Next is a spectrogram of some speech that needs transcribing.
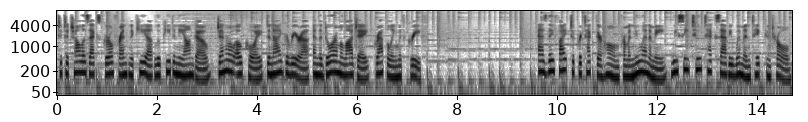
to T'Challa's ex-girlfriend Nakia, Lupita Nyong'o, General Okoye, Danai Gurira, and the Dora Milaje, grappling with grief. As they fight to protect their home from a new enemy, we see two tech-savvy women take control.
